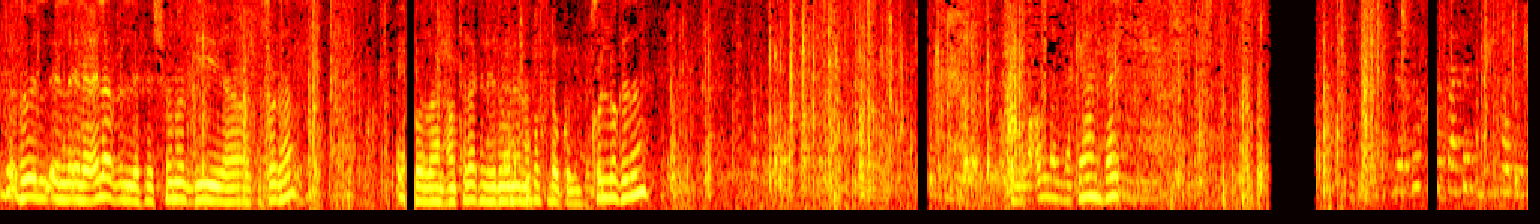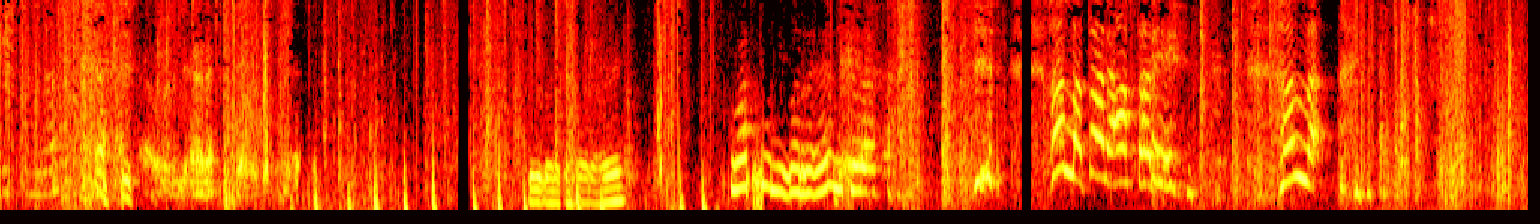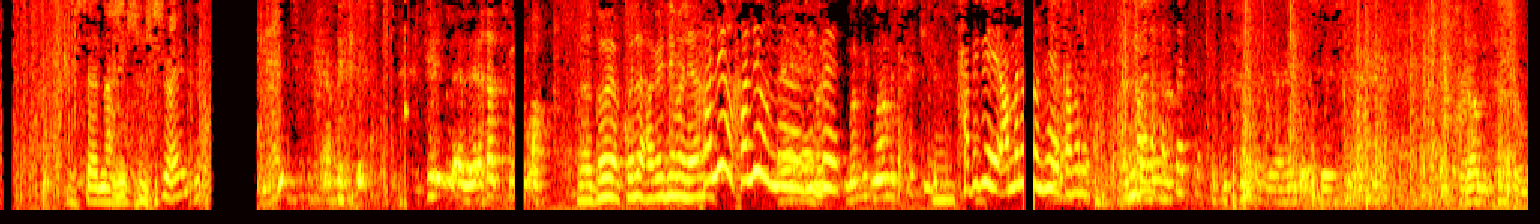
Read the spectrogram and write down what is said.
ده دول ال- ال- العلب اللي في الشنط دي هتاخدها؟ ولا هنحط لك الهدوم هنا. خذوا كله كله. كده؟ الله المكان بس. خلي بالك يا سارة إيه هلا طالع على الطريق هلا استنى عليك كده شوي لا كل الحاجات دي مليانة. خليهم خليهم جلباب ما بي- ما متسكر حبيبي اعملوا لهم هيك اعملوا امبارح تسكر بتحسر يعني هيك اساسي حرام بتحسر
